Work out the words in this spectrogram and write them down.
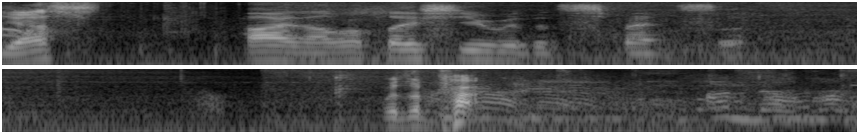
Yes. Fine, I'll replace you with a dispenser. With a pa- Another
